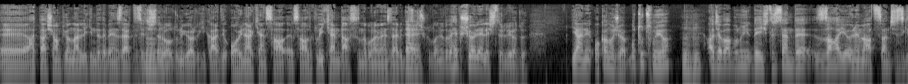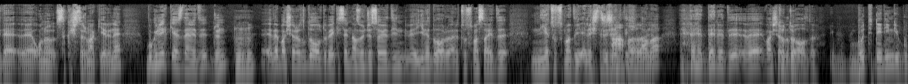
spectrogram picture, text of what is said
E, hatta Şampiyonlar Ligi'nde de benzer dizilişler Hı-hı. olduğunu gördük. Icardi oynarken sağ, e, sağlıklıyken de aslında buna benzer bir diziliş evet. kullanıyordu ve hep şöyle eleştiriliyordu. Yani Okan Hoca bu tutmuyor. Hı hı. Acaba bunu değiştirsen de Zaha'yı öneme atsan çizgide e, onu sıkıştırmak yerine. Bugün ilk kez denedi dün hı hı. E, ve başarılı da oldu. Belki senin az önce söylediğin e, yine doğru. Hani tutmasaydı niye tutmadığı eleştirecektik Aa, ama denedi ve başarılı Tuttu. oldu. Bu dediğim gibi bu,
